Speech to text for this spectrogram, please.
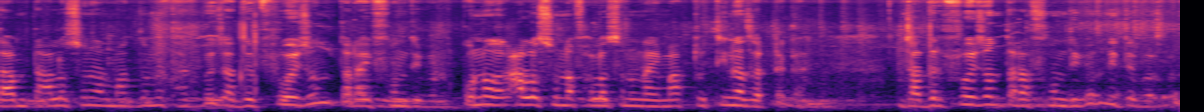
দামটা আলোচনার মাধ্যমে থাকবে, যাদের প্রয়োজন, তারাই ফোন দিবেন। কোনো আলোচনা ফালোচনা নাই, মাত্র তিন হাজার টাকা। যাদের প্রয়োজন তারা ফোন দিবেন নিতে পারবেন।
